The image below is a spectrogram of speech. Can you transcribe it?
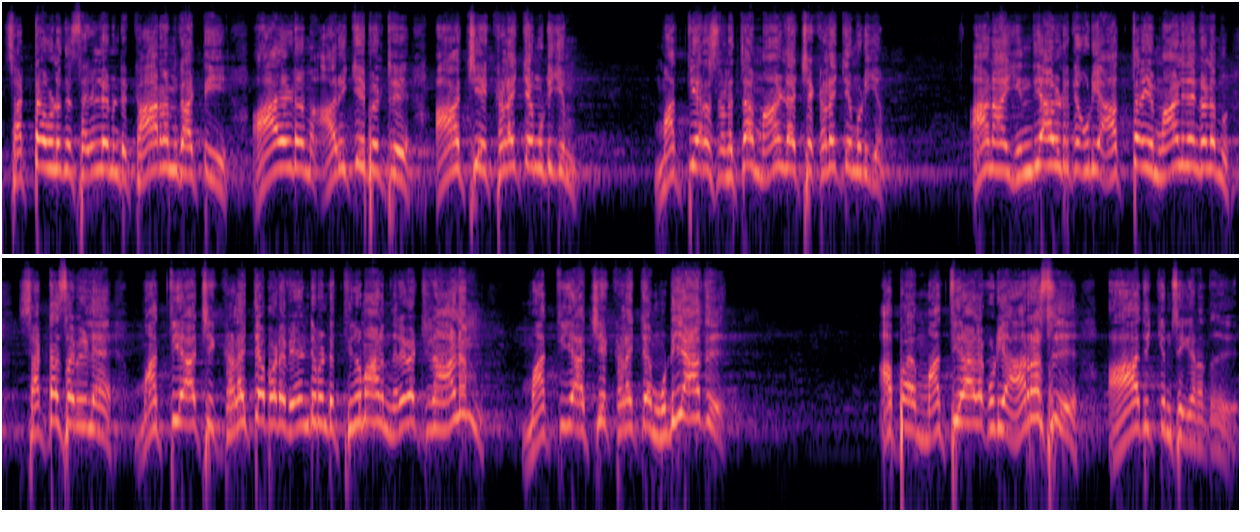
சட்ட ஒழுங்கு சரியில்லை என்று காரணம் காட்டி ஆளிடம் அறிக்கை பெற்று ஆட்சியை கிளைக்க முடியும். மத்திய அரசு நினைச்சா மாநில ஆட்சியை கலைக்க முடியும். ஆனால் இந்தியாவில் இருக்கக்கூடிய அத்தனை மாநிலங்களும் சட்டசபையில் மத்திய ஆட்சி கலைக்கப்பட வேண்டும் என்று தீர்மானம் நிறைவேற்றினாலும் மத்திய ஆட்சியை கலைக்க முடியாது. அப்ப மத்திய ஆளக்கூடிய அரசு ஆதிக்கம் செய்கிறது.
